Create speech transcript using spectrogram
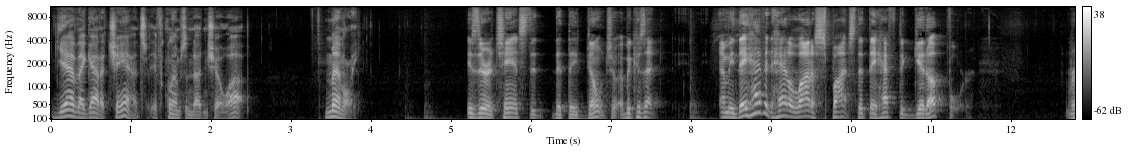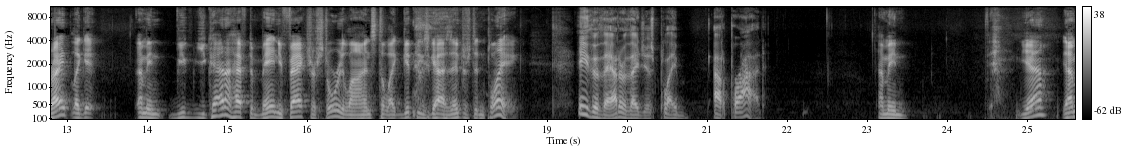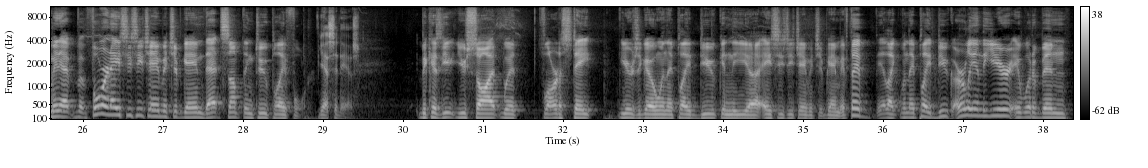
yeah, they got a chance if Clemson doesn't show up mentally. Is there a chance that, that they don't show? Because I, I mean, they haven't had a lot of spots that they have to get up for, right? Like it. I mean, you you kind of have to manufacture storylines to like get these guys interested in playing. Either that, or they just play out of pride. I mean, yeah. I mean, for an ACC championship game, that's something to play for. Yes, it is. Because you, you saw it with Florida State years ago when they played Duke in the uh, ACC championship game. If they like when they played Duke early in the year, it would have been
